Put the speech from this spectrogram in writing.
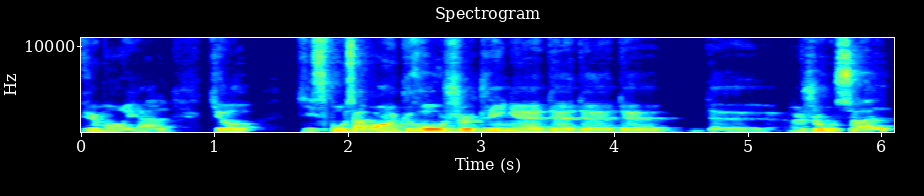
Vieux-Montréal, qui, a, qui est supposé avoir un gros jeu de ligne, euh, de, de, un jeu au sol.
